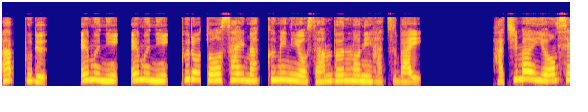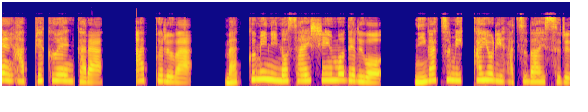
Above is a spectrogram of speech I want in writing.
Apple M2、M2 Pro 搭載 Mac mini を3分の2発売。84,800円から、Apple は Mac mini の最新モデルを2月3日より発売する。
